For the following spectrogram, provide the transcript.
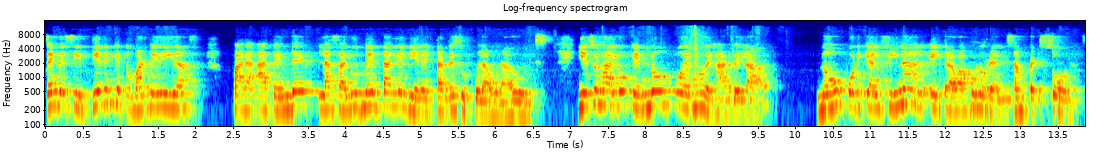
es decir, tienen que tomar medidas para atender la salud mental y el bienestar de sus colaboradores. Y eso es algo que no podemos dejar de lado, ¿no? Porque al final el trabajo lo realizan personas.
